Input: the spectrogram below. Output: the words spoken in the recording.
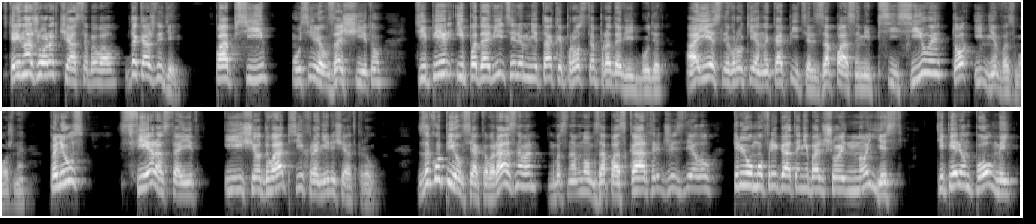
В тренажерах часто бывал, да каждый день. По пси усилил защиту, теперь и подавителем не так и просто продавить будет. А если в руке накопитель с запасами пси-силы, то и невозможно. Плюс сфера стоит, и еще два пси-хранилища открыл. Закупил всякого разного, в основном запас картриджей сделал, Трюм у фрегата небольшой, но есть. Теперь он полный.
